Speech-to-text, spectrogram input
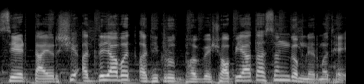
CEAT टायर्सची अद्ययावत अधिकृत भव्य शॉपी आता संगमनेरमध्ये.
